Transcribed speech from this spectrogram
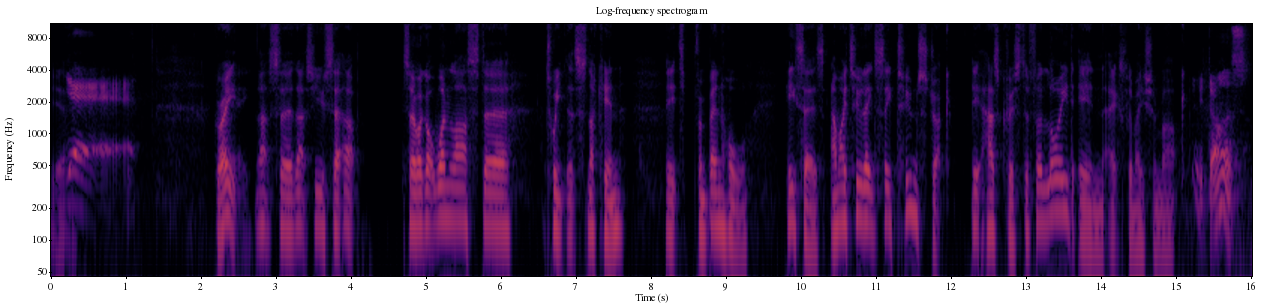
Yeah. Yeah. Great. That's uh, that's you set up. So I got one last uh, tweet that snuck in. It's from Ben Hall. He says, "Am I too late to say Toonstruck? It has Christopher Lloyd in!" Exclamation mark. It does.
